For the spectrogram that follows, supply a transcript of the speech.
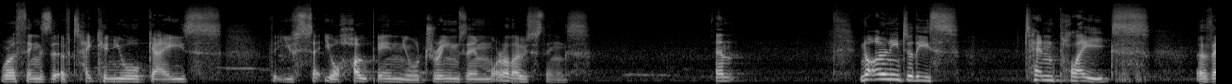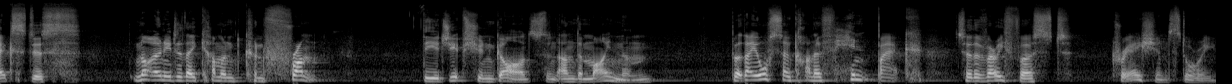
What are the things that have taken your gaze, that you set your hope in, your dreams in? What are those things? And not only do these 10 plagues of Exodus, not only do they come and confront the Egyptian gods and undermine them, but they also kind of hint back to the very first creation story.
